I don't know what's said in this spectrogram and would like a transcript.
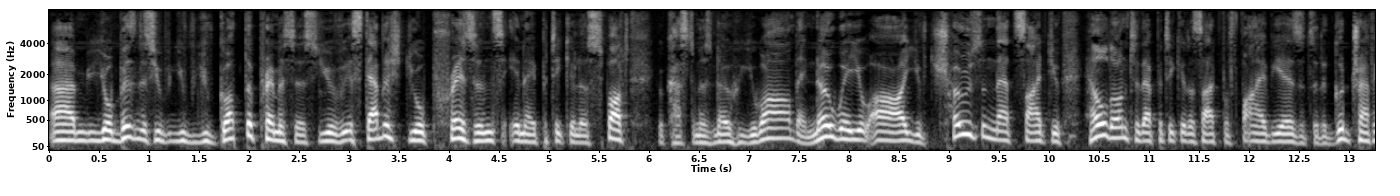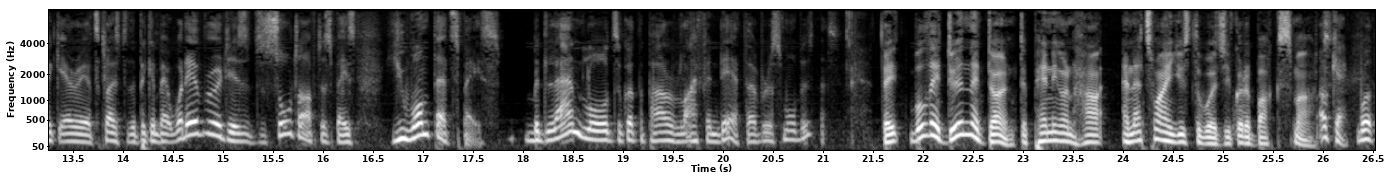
um, your business. You've, you've you've got the premises. You've established your presence in a particular spot. Your customers know who you are. They know where you are. You've chosen that site. You've held on to that particular site for five years. It's in a good traffic area. It's close to the Pick and Pay. Whatever it is, it's a sought after space. You want that space, but landlords have got the power of life and death over a small business. They well, they do and they don't, depending on how. And that's why I use the words. You've got to box smart. Okay. Well,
